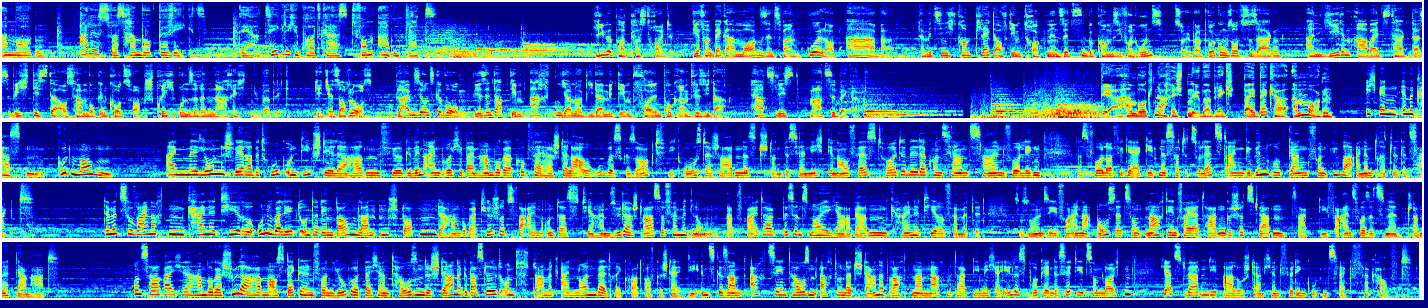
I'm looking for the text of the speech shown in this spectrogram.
am Morgen. Alles, was Hamburg bewegt. Der tägliche Podcast vom Abendblatt. Liebe Podcast-Freunde, wir von Bäcker am Morgen sind zwar im Urlaub, aber damit Sie nicht komplett auf dem Trockenen sitzen, bekommen Sie von uns, zur Überbrückung sozusagen, an jedem Arbeitstag das Wichtigste aus Hamburg in Kurzform, sprich unseren Nachrichtenüberblick. Geht jetzt auch los. Bleiben Sie uns gewogen. Wir sind ab dem 8. Januar wieder mit dem vollen Programm für Sie da. Herzlichst, Marcel Becker. Der Hamburg Nachrichtenüberblick bei Becker am Morgen. Ich bin Imme Kasten. Guten Morgen. Ein millionenschwerer Betrug und Diebstähle haben für Gewinneinbrüche beim Hamburger Kupferhersteller Aurubis gesorgt. Wie groß der Schaden ist, stand bisher nicht genau fest. Heute will der Konzern Zahlen vorlegen. Das vorläufige Ergebnis hatte zuletzt einen Gewinnrückgang von über einem Drittel gezeigt. Damit zu Weihnachten keine Tiere unüberlegt unter dem Baum landen, stoppen der Hamburger Tierschutzverein und das Tierheim Süderstraße Vermittlungen. Ab Freitag bis ins neue Jahr werden keine Tiere vermittelt. So sollen sie vor einer Aussetzung nach den Feiertagen geschützt werden, sagt die Vereinsvorsitzende Janet Bernhardt. Und zahlreiche Hamburger Schüler haben aus Deckeln von Joghurtbechern tausende Sterne gebastelt und damit einen neuen Weltrekord aufgestellt. Die insgesamt 18.800 Sterne brachten am Nachmittag die Michaelisbrücke in der City zum Leuchten. Jetzt werden die Alu-Sternchen für den guten Zweck verkauft.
